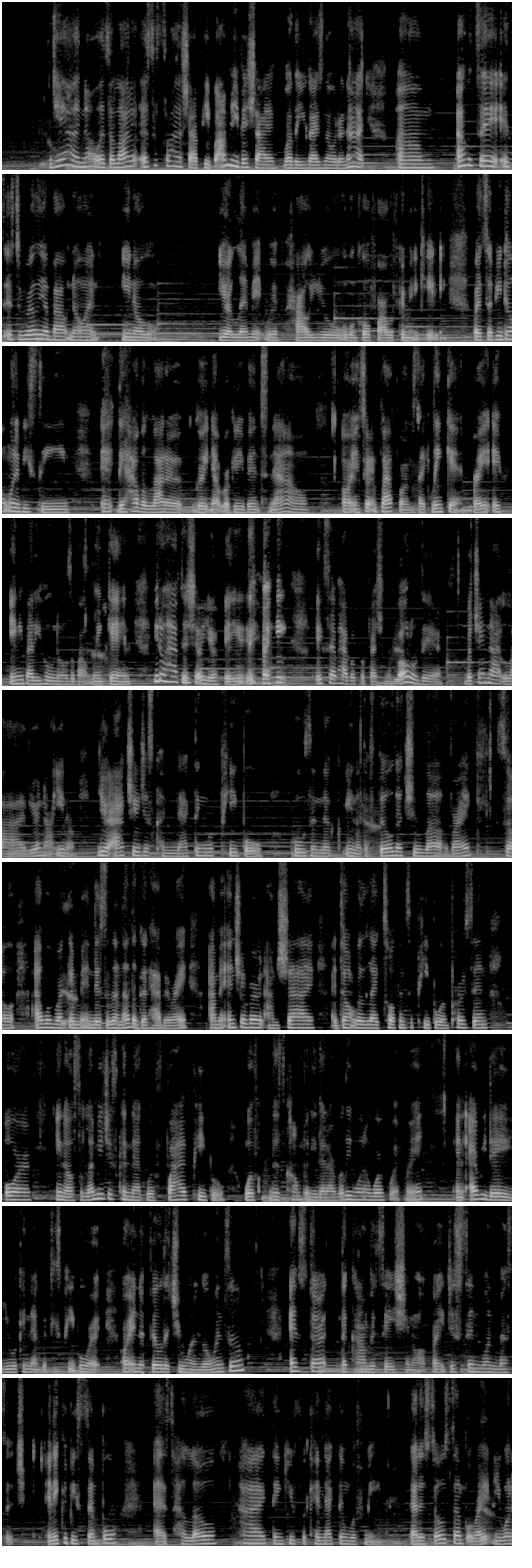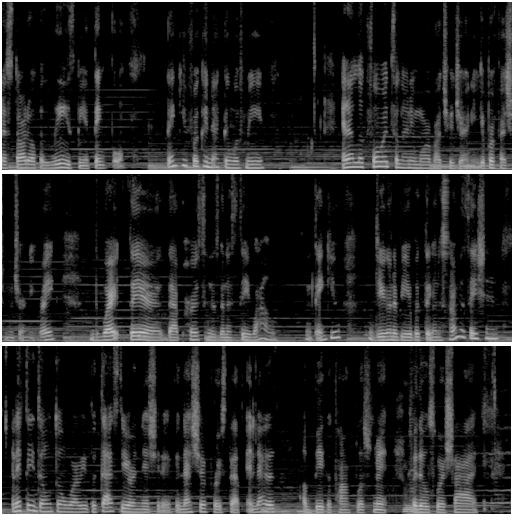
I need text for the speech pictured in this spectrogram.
Yeah, no, it's a lot of it's a lot of shy people. I'm even shy, whether you guys know it or not. Um, I would say it's it's really about knowing, you know, your limit with how you will go far with communicating, right? So if you don't want to be seen, it, they have a lot of great networking events now, or in certain platforms like LinkedIn, right? If anybody who knows about LinkedIn, you don't have to show your face, right? Except have a professional Yeah. photo there, but you're not live. You're not, you know, you're actually just connecting with people who's in the you know the field that you love right so i would Yeah. recommend this is another good habit right i'm an introvert i'm shy i don't really like talking to people in person or you know so let me just connect with five people with this company that i really want to work with right? And every day you will connect with these people or or in the field that you want to go into and start the conversation off right? Just send one message. And it could be simple as hello hi thank you for connecting with me. That is so simple right? Yeah. you want to start off at least being thankful. Thank you for connecting with me and i look forward to learning more about your journey your professional journey right right there that person is going to say wow thank you you're going to be able to think on this conversation and if they don't don't worry but that's your initiative and that's your first step and that is a big accomplishment for Mm. those who are shy.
